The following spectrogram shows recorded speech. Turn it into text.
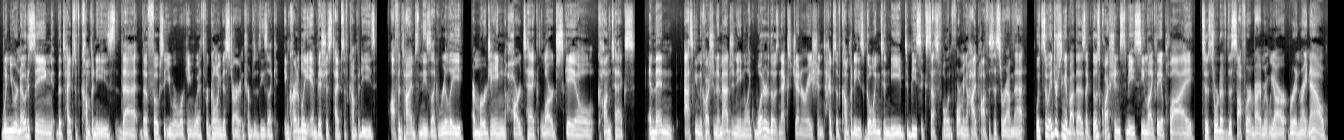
when you were noticing the types of companies that the folks that you were working with were going to start in terms of these like incredibly ambitious types of companies oftentimes in these like really emerging hard tech large scale contexts and then asking the question imagining like what are those next generation types of companies going to need to be successful and forming a hypothesis around that? What's so interesting about that is like those questions to me seem like they apply to sort of the software environment we are we're in right now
